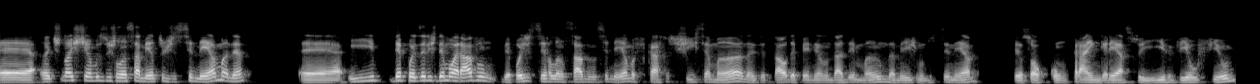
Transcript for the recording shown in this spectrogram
é, antes nós tínhamos os lançamentos de cinema, né? É, e depois eles demoravam, depois de ser lançado no cinema, ficar X semanas e tal, dependendo da demanda mesmo do cinema, o pessoal comprar ingresso e ir ver o filme.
